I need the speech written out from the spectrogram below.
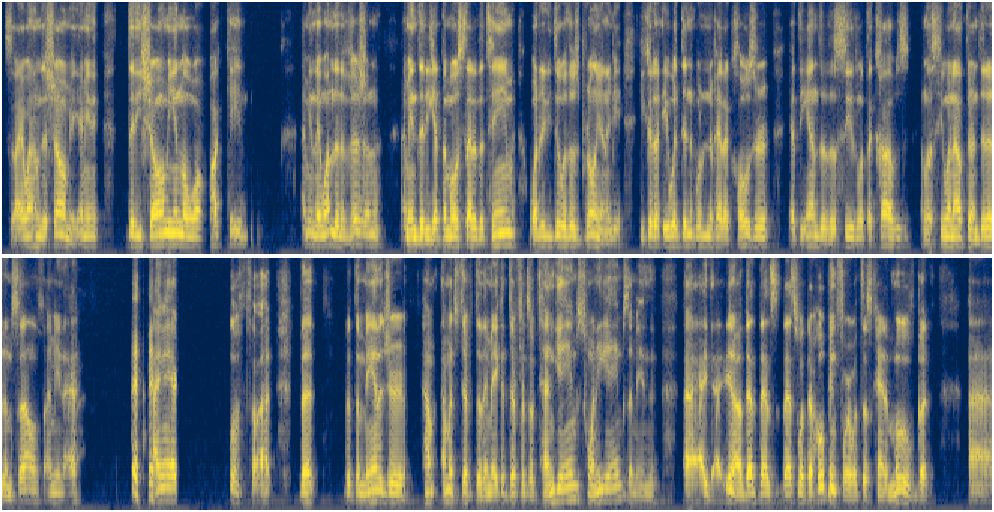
So I want him to show me. I mean, did he show me in Milwaukee? I mean, they won the division. I mean, did he get the most out of the team? What did he do with those brilliant? I mean, he could have, he would, didn't, wouldn't have had a closer at the end of the season with the Cubs unless he went out there and did it himself. I mean, I, I may have thought that that the manager how, how much difference do they make a difference of 10 games 20 games i mean I, I, you know that that's that's what they're hoping for with this kind of move but uh,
